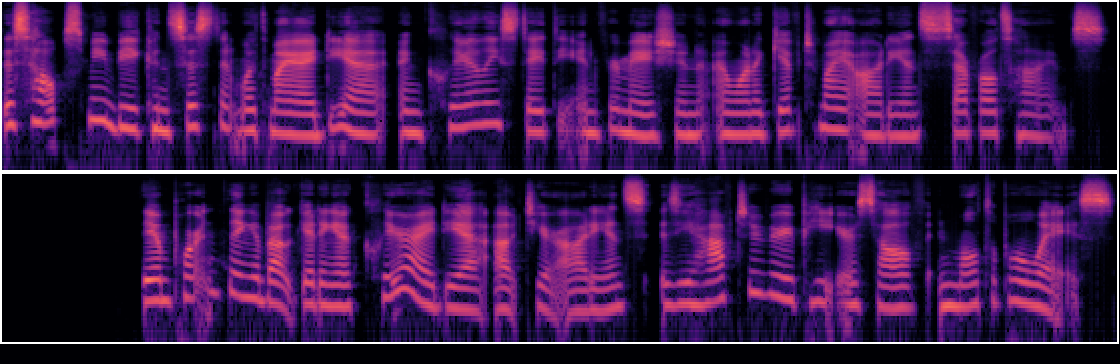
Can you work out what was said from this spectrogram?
This helps me be consistent with my idea and clearly state the information I want to give to my audience several times. The important thing about getting a clear idea out to your audience is you have to repeat yourself in multiple ways.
